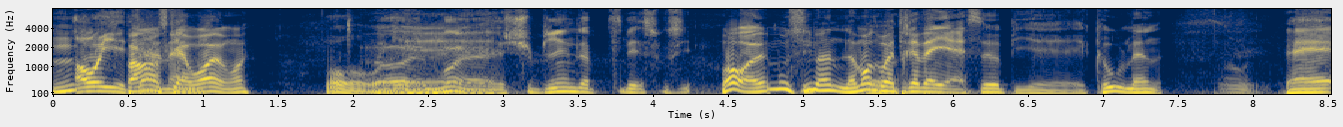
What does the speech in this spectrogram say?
là. Ah oui, il Je est pense temps, que, man. ouais, ouais. Oh, ouais. Ouais, Euh, Moi, euh, je suis bien de l'optimiste aussi. Ouais, ouais, moi aussi, man. Le monde va être réveillé à ça, puis euh, cool, man. Euh,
